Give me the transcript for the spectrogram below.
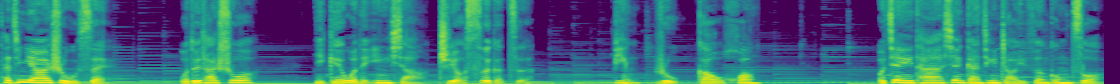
他今年二十五岁，我对他说：“你给我的印象只有四个字，病入膏肓。”我建议他先赶紧找一份工作，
